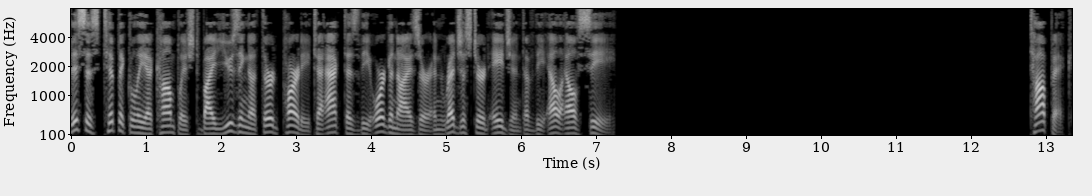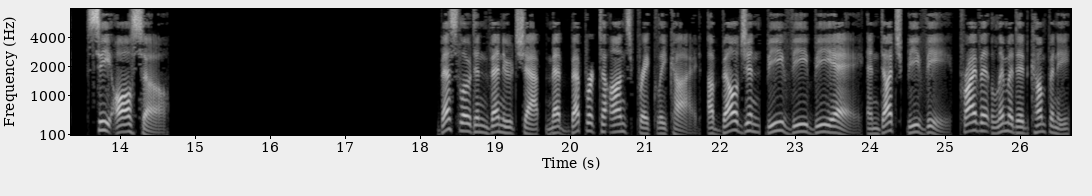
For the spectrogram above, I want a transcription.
This is typically accomplished by using a third party to act as the organizer and registered agent of the LLC. See also Besloten Vennootschap met beperkte aansprakelijkheid, a Belgian BVBA and Dutch BV private limited company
